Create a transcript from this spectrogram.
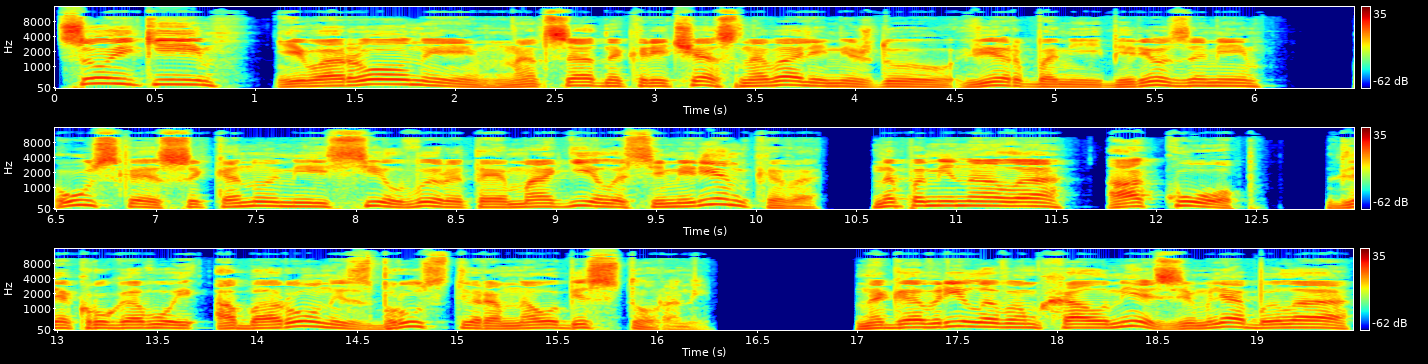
Сойки и вороны, надсадно крича, сновали между вербами и березами. Узкая с экономией сил вырытая могила Семиренкова напоминала окоп для круговой обороны с бруствером на обе стороны. На Гавриловом холме земля была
